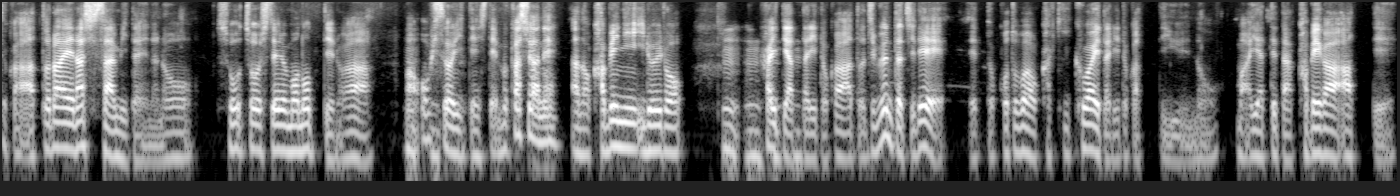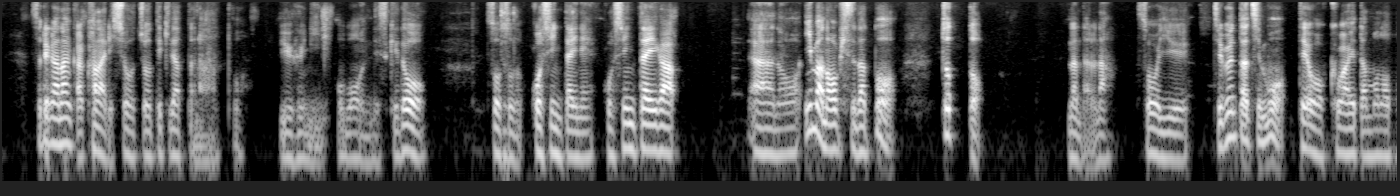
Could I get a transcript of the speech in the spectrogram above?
とか、アトラエらしさみたいなのを象徴しているものっていうのが、まあ、オフィスを移転して、昔はね、あの壁にいろいろ書いてあったりとか、あと自分たちで、えっと、言葉を書き加えたりとかっていうのを、まあ、やってた壁があって、それがなんかかなり象徴的だったなというふうに思うんですけど、そうそう、ご神体ね、ご神体が、あの、今のオフィスだと、ちょっと、なんだろうな、そういう自分たちも手を加えたものっ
